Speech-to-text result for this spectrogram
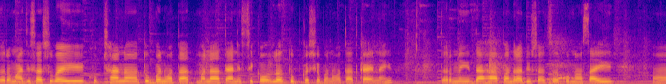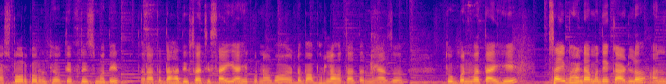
तर माझी सासूबाई खूप छान तूप बनवतात. मला त्याने शिकवलं तूप कसे बनवतात काय नाही. तर मी दहा पंधरा दिवसाचं पूर्ण साई स्टोअर करून ठेवते फ्रीजमध्ये तर आता दहा दिवसाची साई आहे. पूर्ण ब डबा भरला होता. तर मी आज तो बनवत आहे. साई भांड्यामध्ये काढलं आणि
